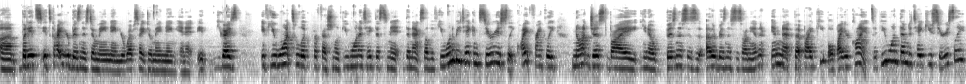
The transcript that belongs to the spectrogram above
Um, but it's it's got your business domain name, your website domain name in it. it. You guys, if you want to look professional, if you want to take this to the next level, if you want to be taken seriously, quite frankly, not just by you know businesses, other businesses on the internet, but by people, by your clients. If you want them to take you seriously,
